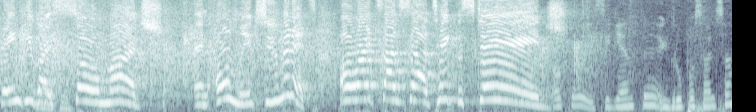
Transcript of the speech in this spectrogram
Thank you guys so much. And only two minutes. All right, Salsa, take the stage. Ok, siguiente, el grupo salsa.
